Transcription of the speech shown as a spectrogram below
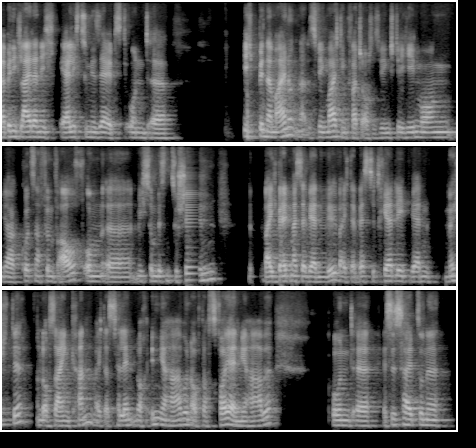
da bin ich leider nicht ehrlich zu mir selbst. Und äh, ich bin der Meinung, deswegen mache ich den Quatsch auch, deswegen stehe ich jeden Morgen ja kurz nach fünf auf, um äh, mich so ein bisschen zu schinden, weil ich Weltmeister werden will, weil ich der beste Triathlet werden möchte und auch sein kann, weil ich das Talent noch in mir habe und auch das Feuer in mir habe. Und äh, es ist halt so eine,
